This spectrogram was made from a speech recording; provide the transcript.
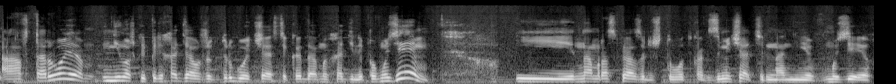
А второе, немножко переходя уже к другой части, когда мы ходили по музеям, и нам рассказывали, что вот как замечательно они в музеях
